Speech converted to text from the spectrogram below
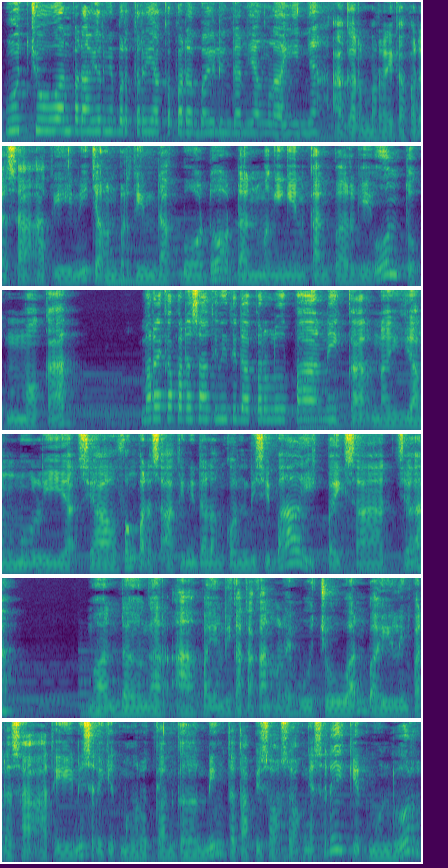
Wucuan pada akhirnya berteriak kepada Bailing dan yang lainnya agar mereka pada saat ini jangan bertindak bodoh dan menginginkan pergi untuk memokat. Mereka pada saat ini tidak perlu panik karena Yang Mulia Xiaofeng pada saat ini dalam kondisi baik-baik saja. Mendengar apa yang dikatakan oleh Wucuan, Bailing pada saat ini sedikit mengerutkan kening tetapi sosoknya sedikit mundur.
